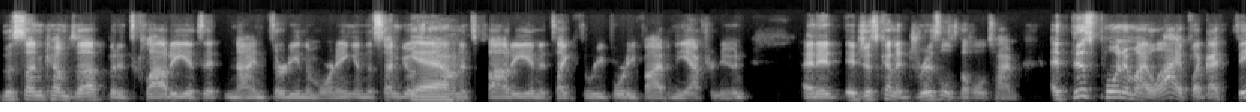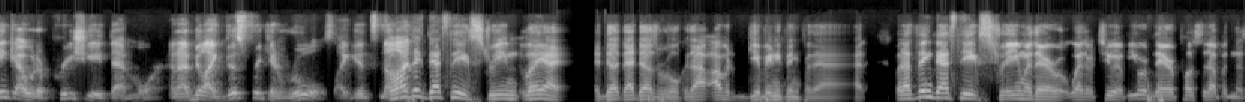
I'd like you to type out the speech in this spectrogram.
the sun comes up, but it's cloudy. It's at 9 30 in the morning, and the sun goes Yeah. down, it's cloudy, and it's like 3 45 in the afternoon. And it, it just kind of drizzles the whole time. At this point in my life, like I think I would appreciate that more. And I'd be like, this freaking rules. Like it's not Well, I think that's the extreme. Well, yeah, that does rule because I, I would give anything for that. But I think that's the extreme of their weather too. If you were there posted up in the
